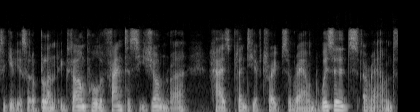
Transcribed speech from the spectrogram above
to give you a sort of blunt example, the fantasy genre has plenty of tropes around wizards, around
